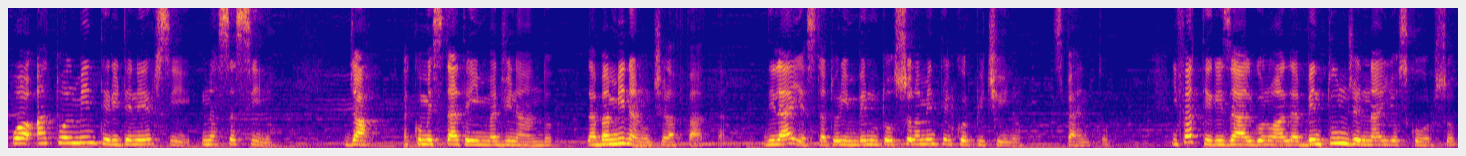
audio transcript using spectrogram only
può attualmente ritenersi un assassino. Già, è come state immaginando, la bambina non ce l'ha fatta. Di lei è stato rinvenuto solamente il corpicino, spento. I fatti risalgono al 21 gennaio scorso.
